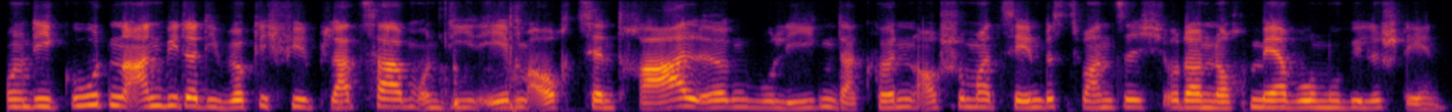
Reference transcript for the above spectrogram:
Und die guten Anbieter, die wirklich viel Platz haben und die eben auch zentral irgendwo liegen, da können auch schon mal 10 bis 20 oder noch mehr Wohnmobile stehen.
